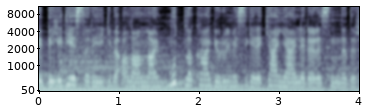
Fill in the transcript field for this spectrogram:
ve Belediye Sarayı gibi alanlar mutlaka görülmesi gereken yerler arasındadır.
